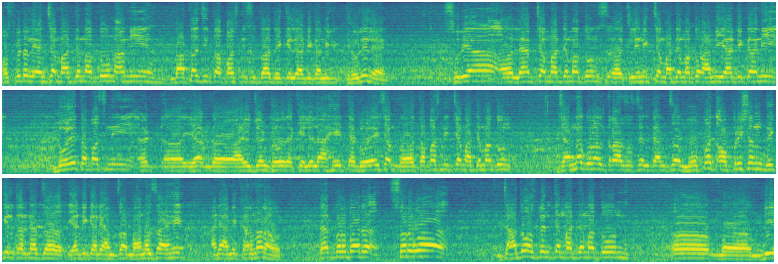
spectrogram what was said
हॉस्पिटल यांच्या माध्यमातून आम्ही दाताची तपासणीसुद्धा देखील या ठिकाणी ठेवलेली आहे. सूर्या लॅबच्या माध्यमातून स- क्लिनिकच्या माध्यमातून आम्ही या ठिकाणी डोळे तपासणी या आयोजन ठेव केलेलं आहे. त्या डोळ्याच्या तपासणीच्या माध्यमातून ज्यांना कोणाला त्रास असेल त्यांचं मोफत ऑपरेशन देखील करण्याचं या ठिकाणी आमचा मानस आहे आणि आम्ही करणार आहोत. त्याचबरोबर सर्व जाधव हॉस्पिटलच्या माध्यमातून बी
